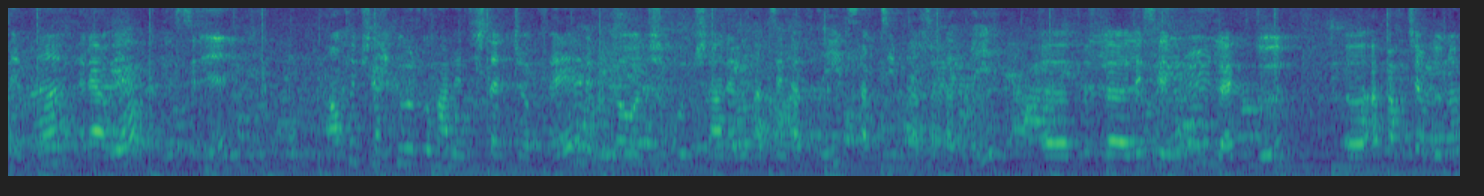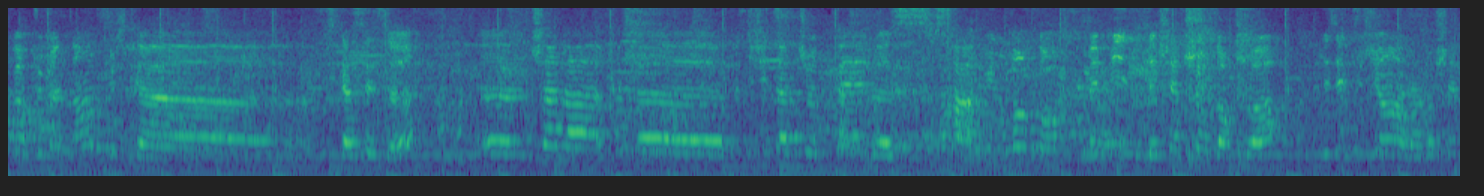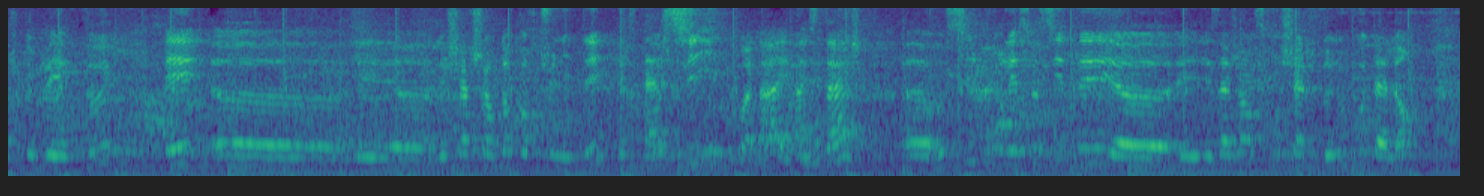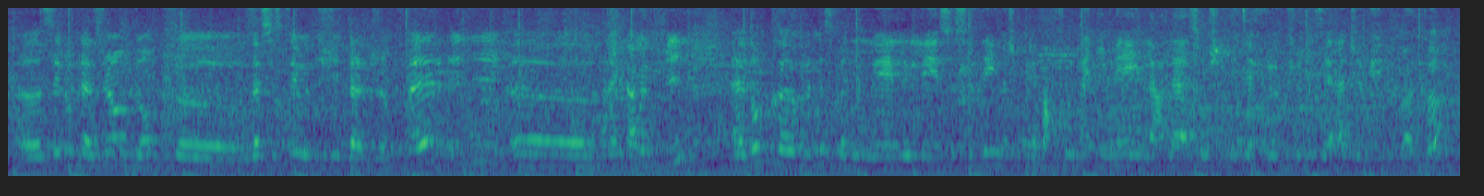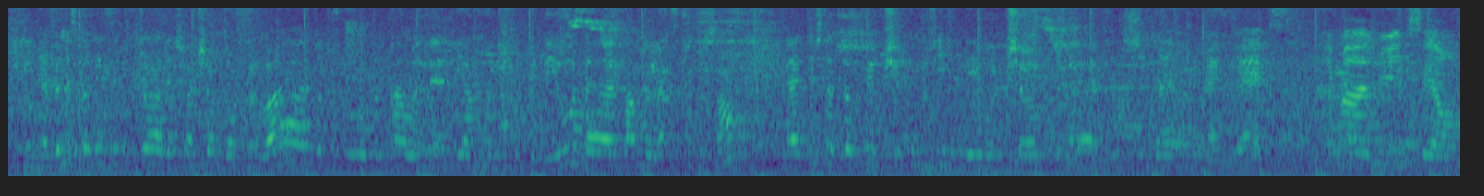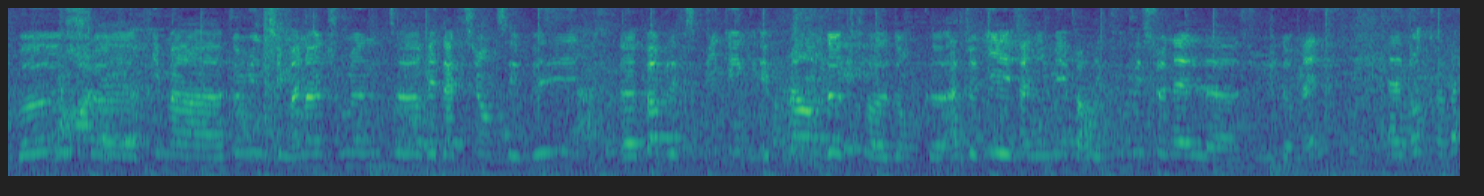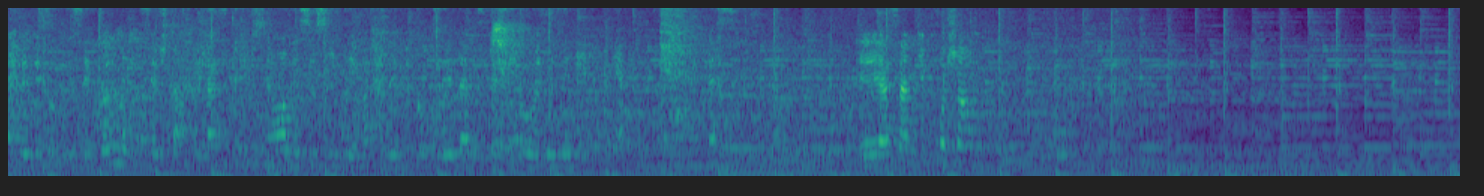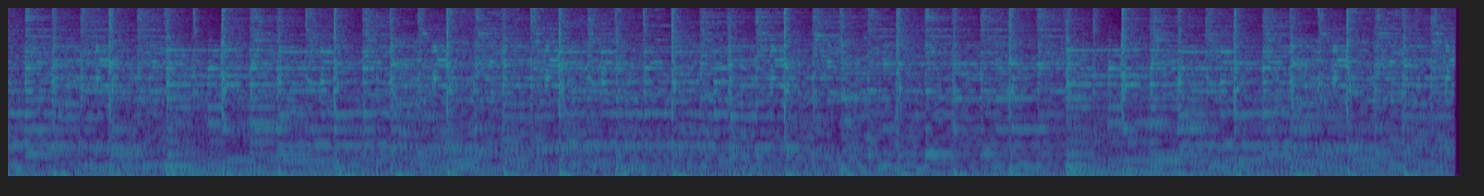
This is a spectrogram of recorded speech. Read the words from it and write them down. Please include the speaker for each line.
Speaker 1: انا راويه نسرين En fait, باش نحكيو لكم على ديجيتال جوب فير اللي هو باش يكون ان شاء الله le 27 avril, samedi 27 avril.
Speaker 2: Euh, في les CMU, LAC 2, euh, à partir de 9h du matin jusqu'à jusqu'à 16h. Euh, Inch'Allah, le Digital Job Fair, ce sera une rencontre mais les chercheurs d'emploi, les étudiants à la recherche de PFE et euh, les, euh, les, chercheurs d'opportunités. Aussi. Voilà, et des stages. Euh, aussi pour les sociétés euh, et les agences qui cherchent de nouveaux talents, euh, c'est l'occasion donc d'assister au Digital Job Fair et
Speaker 1: كل فيه دونك بالنسبه للسوسيتي نجموا يبعثوا لنا ايميل على سوشيال ميديا كلوب تونيزي جيميل دوت كوم بالنسبه ليزيتيديون لي شيرشور دونفلوا تدخلوا تلقاو اللين هوني في الفيديو تعملوا الانسكريبسيون ديجيتال جوب فير باش يكون فيه دي ورك شوب في الديجيتال كيما يو اكس
Speaker 2: m'a l'UX et embauche, euh, qui m'a community management, euh, rédaction de CV, euh, public speaking et plein d'autres donc ateliers animés par des professionnels du domaine.
Speaker 1: donc مرحبا بكم للسيكول ما تنساوش تعملوا l'inscription les sociétés مرحبا بكم زادا نستناو les emails بتاعكم. Merci.
Speaker 2: Et à samedi prochain.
